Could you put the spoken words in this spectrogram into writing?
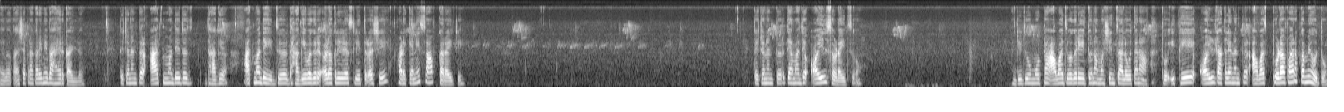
हे बघ अशा प्रकारे मी बाहेर काढलं. त्याच्यानंतर आतमध्ये जर धागे आतमध्ये जर धागे वगैरे अडकलेले असले तर असे फडक्याने साफ करायचे. त्याच्यानंतर त्यामध्ये ऑइल सोडायचं. म्हणजे जो मोठा आवाज वगैरे येतो ना मशीन चालवताना तो इथे ऑइल टाकल्यानंतर आवाज थोडाफार कमी होतो.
